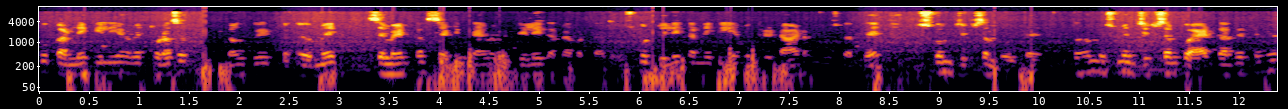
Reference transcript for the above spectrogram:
को करने के लिए हमें थोड़ा सा कंक्रीट में सीमेंट का सेटिंग टाइम हमें डिले करना पड़ता है। तो उसको डिले करने के लिए हम एक रिटार्डर यूज़ करते हैं, जिसको हम जिप्सम बोलते हैं। तो हम उसमें जिप्सम को ऐड कर देते हैं।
